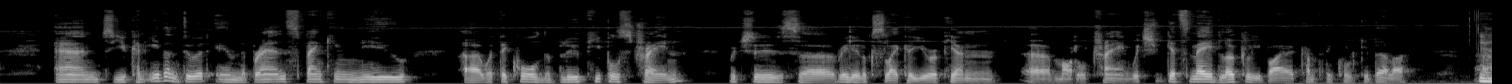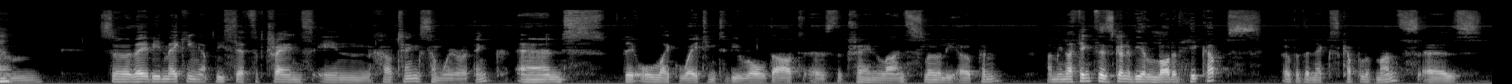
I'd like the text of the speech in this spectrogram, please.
And you can even do it in the brand spanking new, uh, what they call the Blue People's Train, which is, uh, really looks like a European, uh, model train, which gets made locally by a company called Gibela. Yeah. Um, so they've been making up these sets of trains in Gauteng somewhere, I think, and they're all like waiting to be rolled out as the train lines slowly open. I mean, I think there's going to be a lot of hiccups over the next couple of months as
